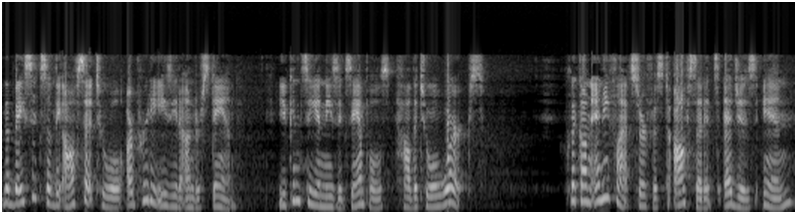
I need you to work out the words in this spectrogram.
The basics of the Offset tool are pretty easy to understand. You can see in these examples how the tool works. Click on any flat surface to offset its edges in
